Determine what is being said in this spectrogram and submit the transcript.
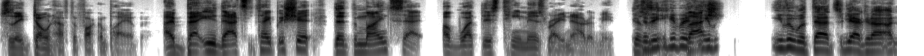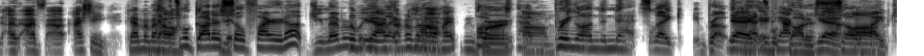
so they don't have to fucking play him. I bet you that's the type of shit that the mindset of what this team is right now to me. Because even, last- even even with that, yeah, because I, I, I've I, actually, 'cause I remember that's how. what got us yeah. so fired up. Do you remember? No, we yeah, were I like, remember yeah, how hyped we were. Um, bring on the Nets, like, bro. Yeah, that's what got us yeah, so um, hyped.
